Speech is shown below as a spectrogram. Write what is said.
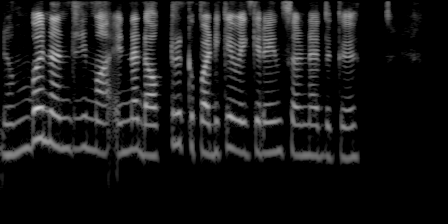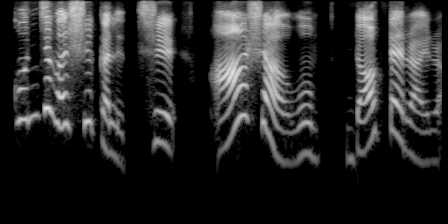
ரொம்ப நன்றிம்மா. என்ன டாக்டருக்கு படிக்க வைக்கிறேன்னு சொன்னதுக்கு. கொஞ்ச வருஷம் கழிச்சு ஆஷாவும் டாக்டர் ஆயிரா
